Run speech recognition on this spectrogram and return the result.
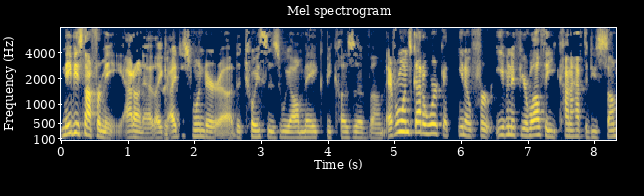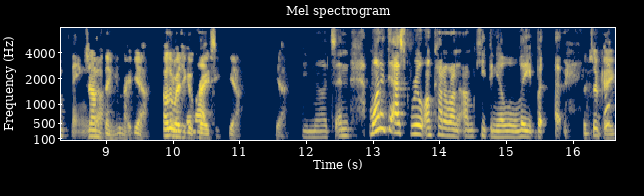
maybe it's not for me. I don't know. Like right. I just wonder uh, the choices we all make because of um, everyone's got to work at you know for even if you're wealthy, you kind of have to do something. Something, right? Yeah. Otherwise, you go crazy. Yeah. Yeah. Be nuts. And wanted to ask real. I'm kind of run. I'm keeping you a little late, but uh, it's okay.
